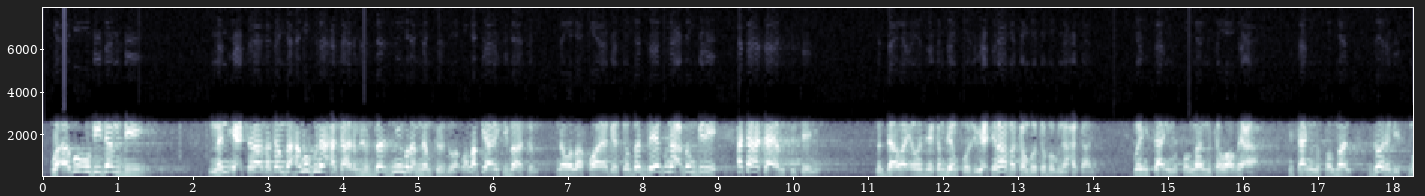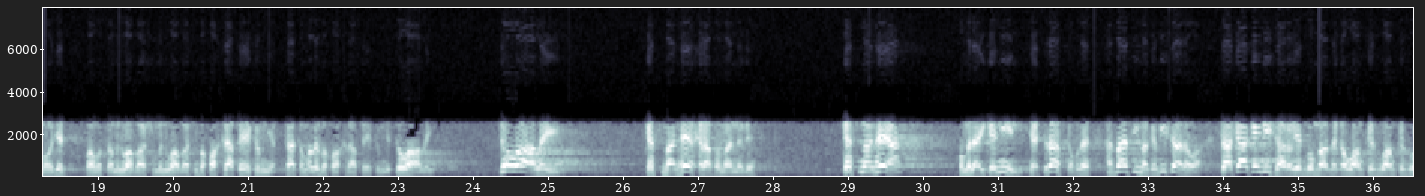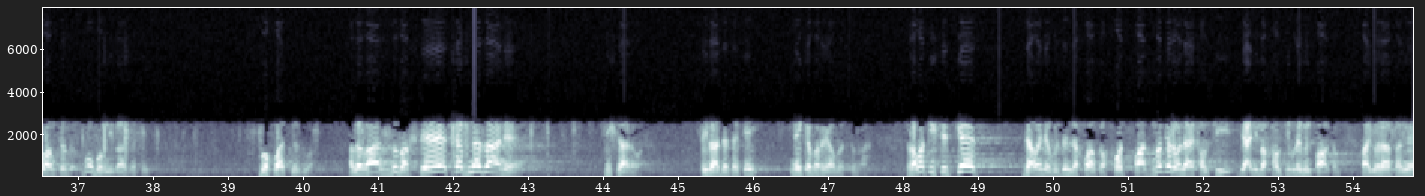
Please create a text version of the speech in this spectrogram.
وابوء بذنبی من ئیعترافەکەم بە هەموو گوناحەکانم لوت بەرز نیم بڵێم نەم کردووە وەڵا پیاوێکی باشم نەوەڵا خوایە گەر تۆ بەس بەیە گوناح بم گری هەتا هەتایم سوتێنی من داوای ئەوەت لەکەم لێم خۆش ئیعترافەکەم بۆ تۆ بە گوناحەکانم و ئینسانی مسلمان متواضعە ئینسانی مسلمان زۆرە بیستمەوە دێت مامۆستا من وا باشم من وا باشم بەخوا خراپەیەکم نییە کاکە مەڵێ بەخوا خراپەیەکم نیە تۆ واڵی تۆ واڵی کەسمان هەیە خراپەمان نەبێ کەسمان هەیە خۆ مەلایکە نین اعتراف کە بڵێ هەر باسی مەکە بیشارەوە ساکاکەی بیشارەوە یەت بۆم بازەکە وام کرد وام کرد وام کرد بۆ بۆمنی بازەکەی بۆ خوات کردووە هەڵێ ڕاز ببەخشێ کەب نەزانێ بیشارەوە عیبادەتەکەی نیکە بەڕێیا بەسمە غەڵەتی شت کرد داوای لەبردن لە خواب کە خۆت پاک مەگەرەوە لای خەڵکی یعنی بە خەڵکی بڵێ من پاکم پایگۆرا فەرێ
